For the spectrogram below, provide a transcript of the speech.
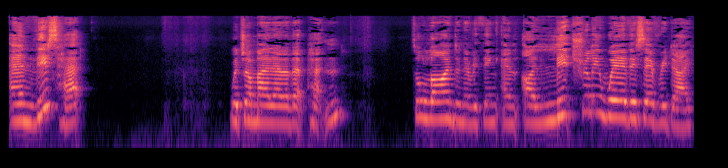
And this hat, which I made out of that pattern, it's all lined and everything. And I literally wear this every day.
